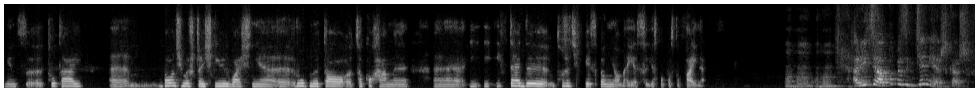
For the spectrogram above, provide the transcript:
więc e, tutaj bądźmy szczęśliwi właśnie, e, róbmy to, co kochamy e, i, i, i wtedy to życie jest spełnione, jest, jest po prostu fajne. Uh-huh, uh-huh. Alicja, powiedz, gdzie mieszkasz?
